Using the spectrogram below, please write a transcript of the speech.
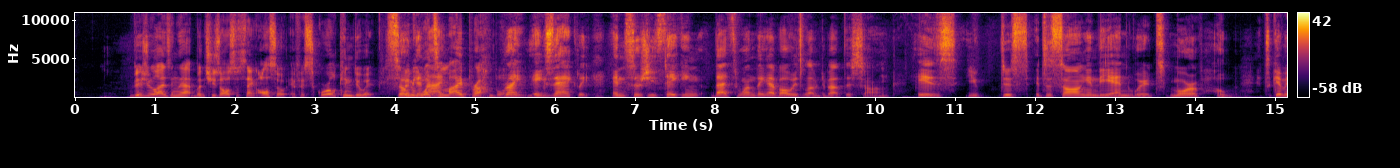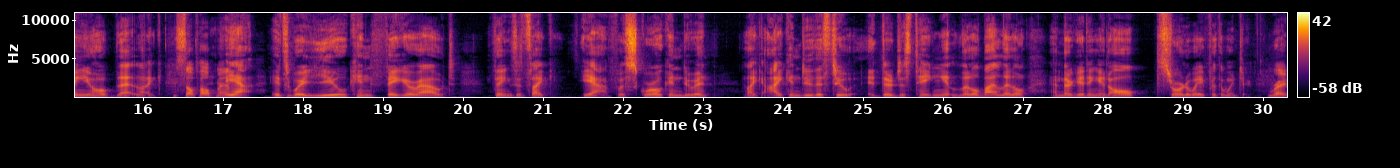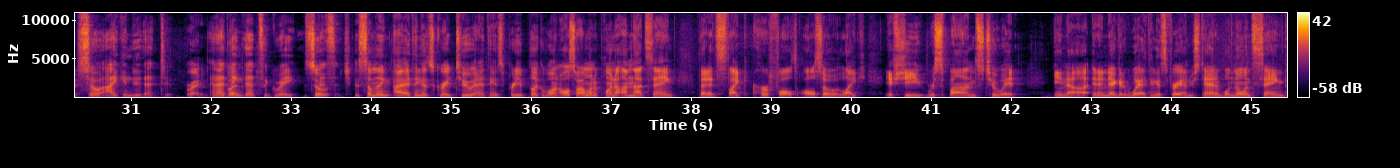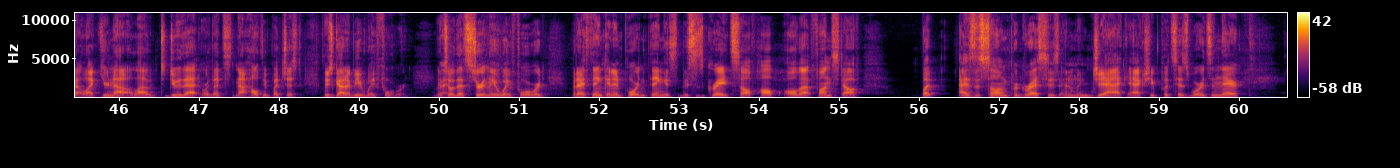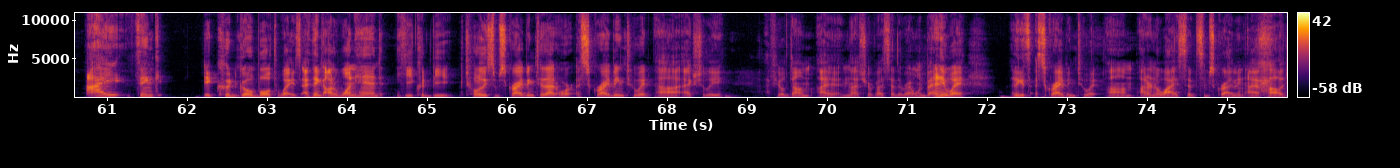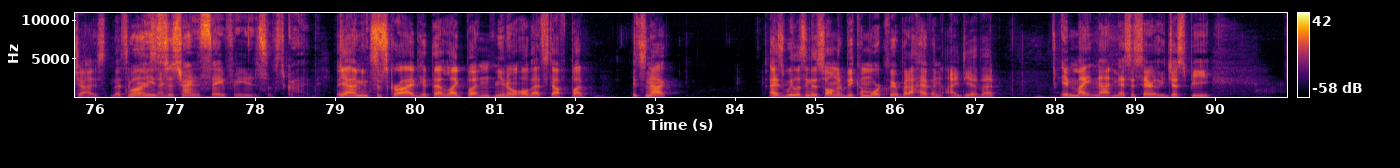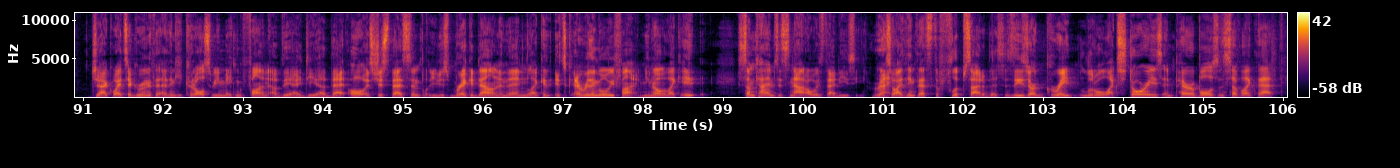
visualizing that, but she's also saying also if a squirrel can do it, So then what's I. my problem? Right, exactly. And so she's taking that's one thing I've always loved about this song is you just it's a song in the end where it's more of hope. It's giving you hope that like Self help, man. yeah, it's where you can figure out things. It's like yeah, if a squirrel can do it, like I can do this too. It, they're just taking it little by little and they're getting it all stored away for the winter. Right. So I can do that too. Right. And I But- think that's a great So message. something I I think that's great too, and I think it's pretty applicable. And also, I want to point out, I'm not saying that it's like her fault. Also, like if she responds to it in a in a negative way, I think it's very understandable. No one's saying that like you're not allowed to do that or that's not healthy, but just there's got to be a way forward. And so that's certainly a way forward. But I think an important thing is this is great self help, all that fun stuff. But as the song progresses and when Jack actually puts his words in there, I think it could go both ways. I think on one hand, he could be totally subscribing to that or ascribing to it. Uh, actually, I feel dumb. I am not sure if I said the right one. But anyway, I think it's ascribing to it. Um, I don't know why I said subscribing. I apologize. That's Well, he's just trying to say for you to subscribe. Yeah, I mean, subscribe, hit that like button, you know, all that stuff. But it's not. As we listen to the song, it'll become more clear. But I have an idea that it might not necessarily just be Jack White's agreeing with it. I think he could also be making fun of the idea that oh, it's just that simple. You just break it down, and then like it's everything will be fine. You know, like it. Sometimes it's not always that easy. And Right. so I think that's the flip side of this. Is these are great little like stories and parables and stuff like that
